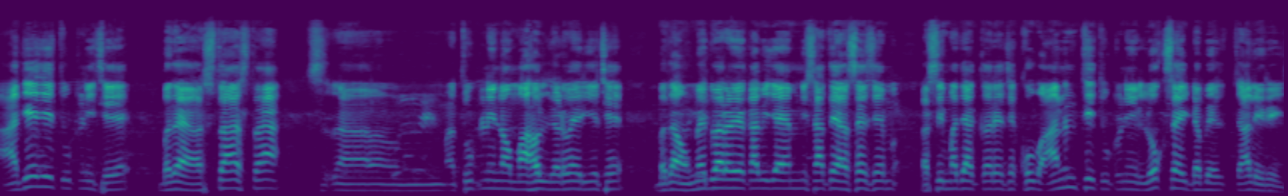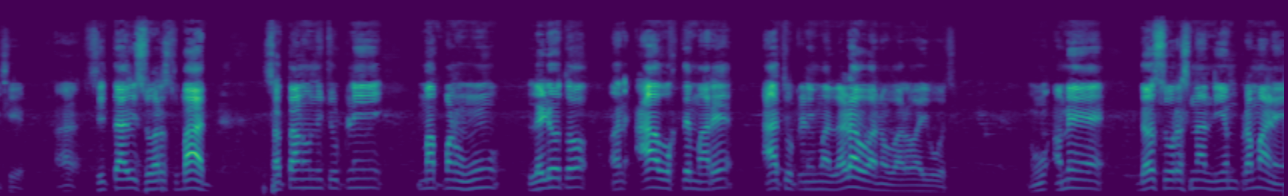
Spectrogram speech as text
આજે જે ચૂંટણી છે, બધા હસતા હસતા ચૂંટણીનો માહોલ જળવાઈ રહ્યો છે. બધા ઉમેદવારો એકાબીજા એમની સાથે હસે છે, હસી મજાક કરે છે. ખૂબ આનંદથી ચૂંટણી લોકશાહી ઢબે ચાલી રહી છે. સિત્તાવીસ વર્ષ બાદ સત્તાણુંની ચૂંટણીમાં પણ હું લડ્યો હતો અને આ વખતે મારે આ ચૂંટણીમાં લડાવવાનો વારો આવ્યો છે. હું, અમે દસ વર્ષના નિયમ પ્રમાણે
